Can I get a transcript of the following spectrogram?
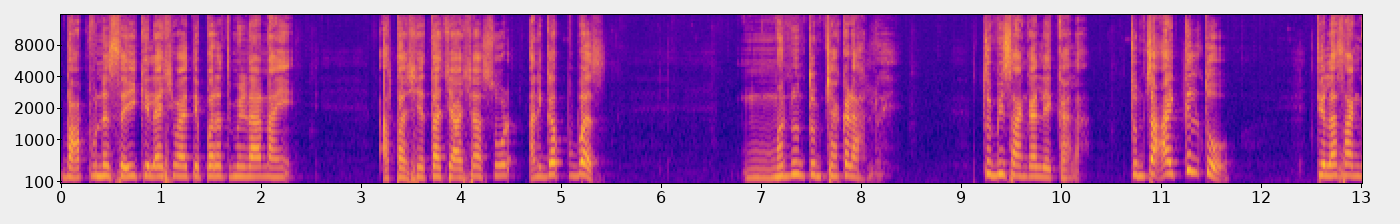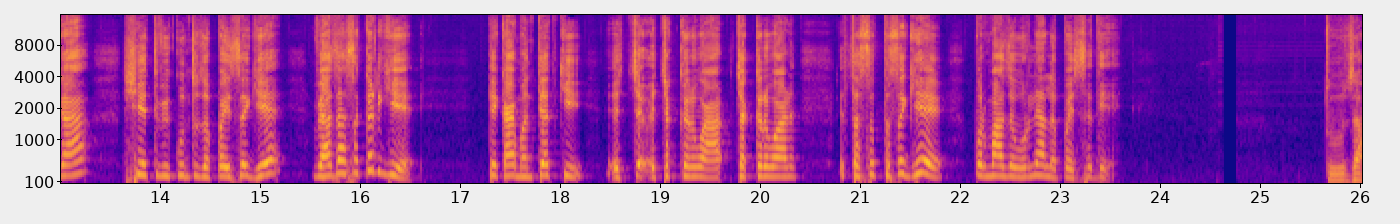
बापूनं सही केल्याशिवाय ते परत मिळणार नाही. आता शेताची आशा सोड आणि गप्प बस. म्हणून तुमच्याकडे आहे तुम्ही सांगा लेखाला तुमचं ऐकेल तो. तिला सांगा शेत विकून तुझं पैसे घे व्याजासकट घे. ते काय म्हणतात की च चक्करवाढ चक्करवाढ तसं तसं घे पण माझं उरल्यालं पैसे दे. तू जा.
